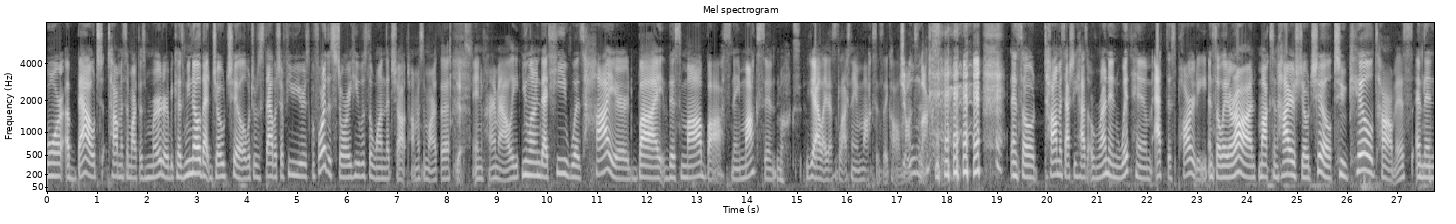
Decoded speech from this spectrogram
more about Thomas and Martha's murder because we know that Joe Chill, which was established a few years before this story, he was the one that shot Thomas and Martha Yes. in Crime Alley. You learn that he was hired by this mob boss named Moxon. Moxon. Yeah, like that's his last name, Moxon, so they call him Joe Moxon. and so Thomas actually has a run-in with him at this party. And so later on, Moxon hires Joe Chill to kill Thomas, and then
